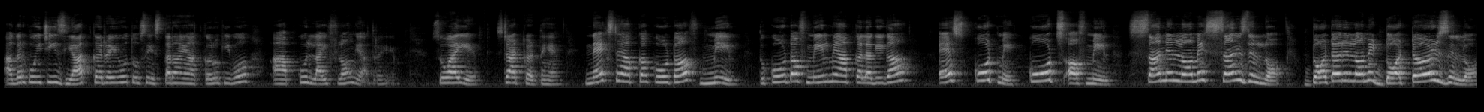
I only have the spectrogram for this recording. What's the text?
अगर कोई चीज़ याद कर रहे हो तो उसे इस तरह याद करो कि वो आपको लाइफ लॉन्ग याद रहे। सो so, आइए स्टार्ट करते हैं। नेक्स्ट है आपका कोर्ट ऑफ़ मेल तो कोर्ट ऑफ़ मेल में आपका लगेगा एस कोर्ट में coats of mail son in law में sons in law daughter in law में daughters in law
